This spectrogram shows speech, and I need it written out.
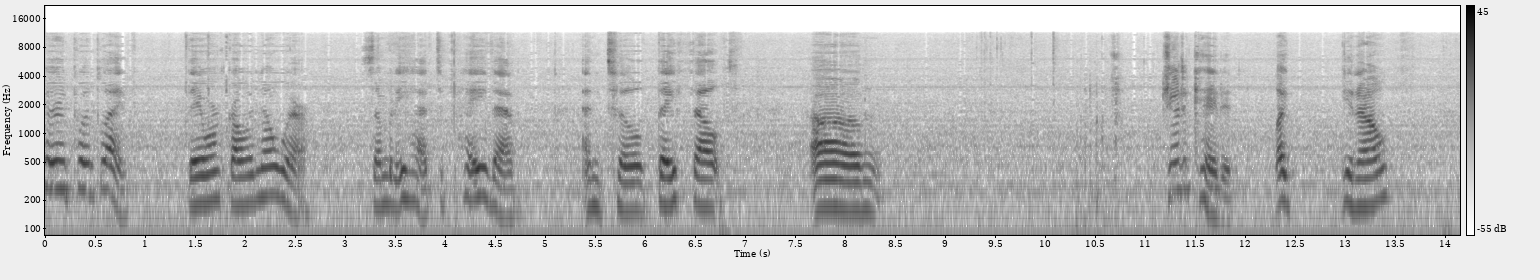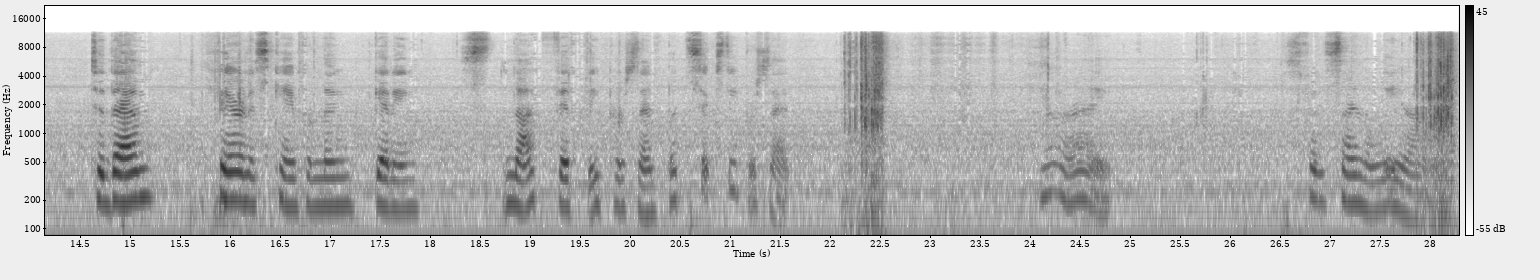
Period, point blank. They weren't going nowhere. Somebody had to pay them until they felt um, adjudicated. Like, you know, to them, fairness came from them getting not 50%, but 60%. All right. It's for the sign of Leo.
